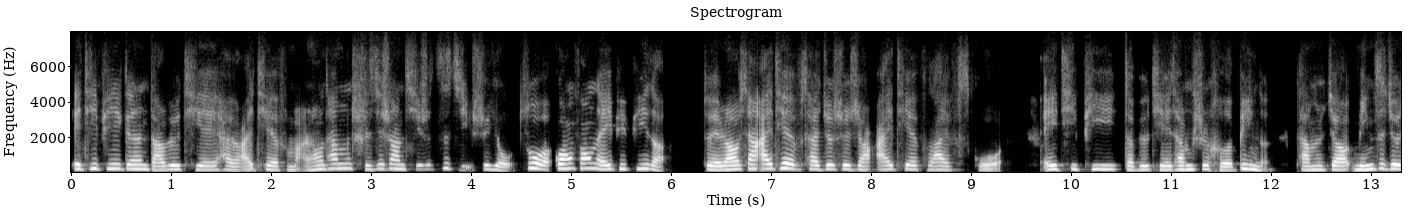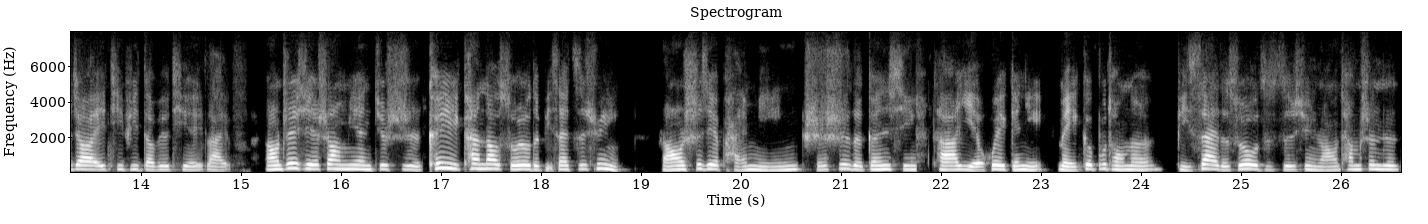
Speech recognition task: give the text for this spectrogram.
ATP 跟 WTA 还有 ITF 嘛，然后他们实际上其实自己是有做官方的 APP 的，对，然后像 ITF 它就是叫 ITF Live Score，ATP WTA 他们是合并的，他们叫名字就叫 ATP WTA Live，然后这些上面就是可以看到所有的比赛资讯。然后世界排名、时事的更新，它也会给你每个不同的比赛的所有的资讯。然后他们甚至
